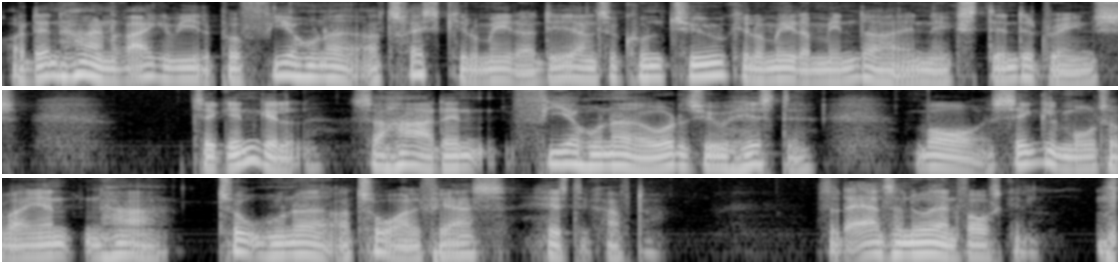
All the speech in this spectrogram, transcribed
Og den har en rækkevidde på 460 km. Det er altså kun 20 km mindre end Extended Range. Til gengæld så har den 428 heste, hvor single-motor-varianten har 272 hestekræfter. Så der er altså noget af en forskel.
